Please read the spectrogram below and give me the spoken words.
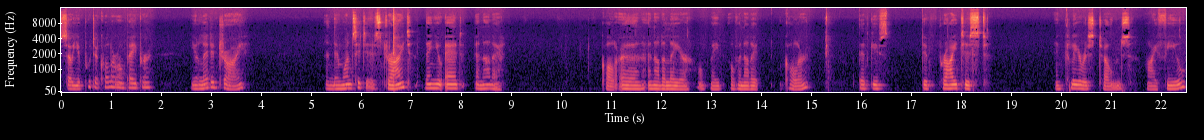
so you put a color on paper, you let it dry, and then once it is dried, then you add another color, uh, another layer of maybe of another color that gives the brightest and clearest tones I feel.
